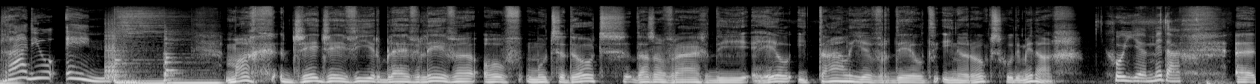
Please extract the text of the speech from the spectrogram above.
Radio 1. Mag JJ4 blijven leven of moet ze dood? Dat is een vraag die heel Italië verdeelt. Ine Rooks, goedemiddag. Goedemiddag. Eh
